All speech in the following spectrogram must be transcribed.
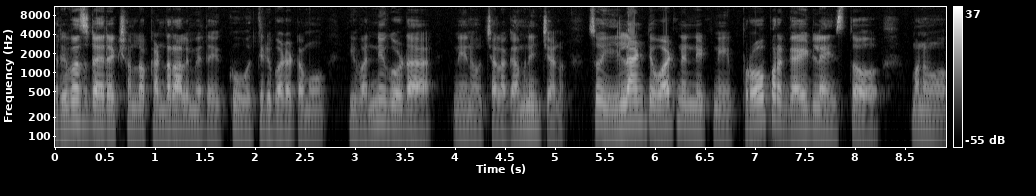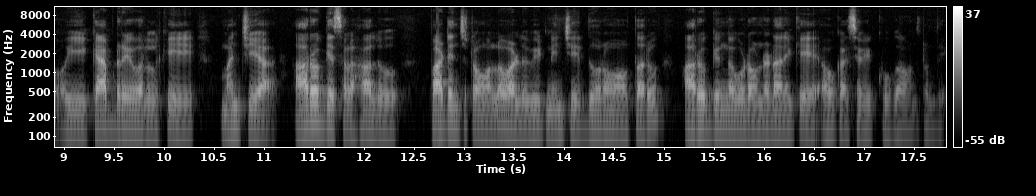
రివర్స్ డైరెక్షన్లో కండరాల మీద ఎక్కువ ఒత్తిడి పడటము ఇవన్నీ కూడా నేను చాలా గమనించాను. సో ఇలాంటి వాటినన్నిటిని ప్రాపర్ గైడ్ లైన్స్తో మనం ఈ క్యాబ్ డ్రైవర్లకి మంచి ఆరోగ్య సలహాలు పాటించడం వల్ల వాళ్ళు వీటి నుంచి దూరం అవుతారు. ఆరోగ్యంగా కూడా ఉండడానికి అవకాశం ఎక్కువగా ఉంటుంది.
